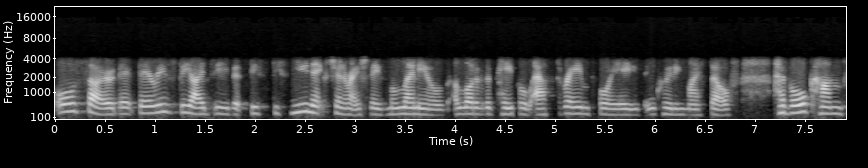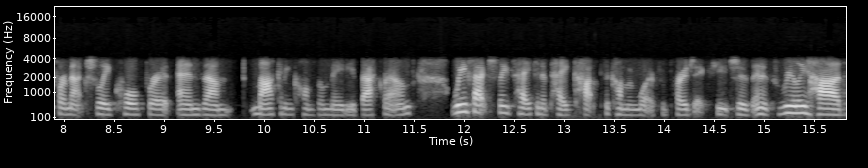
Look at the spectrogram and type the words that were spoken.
Also, that there is the idea that this, this new next generation, these millennials, a lot of the people, our three employees, including myself, have all come from actually corporate and um, marketing comms or media backgrounds. We've actually taken a pay cut to come and work for Project Futures, and it's really hard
